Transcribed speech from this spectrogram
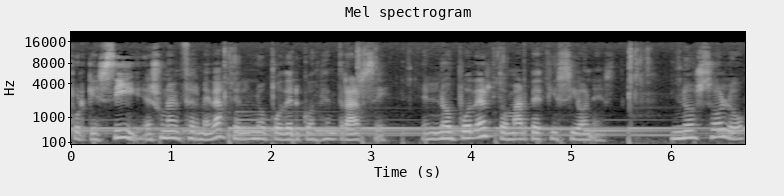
Porque sí, es una enfermedad el no poder concentrarse, el no poder tomar decisiones. No solo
